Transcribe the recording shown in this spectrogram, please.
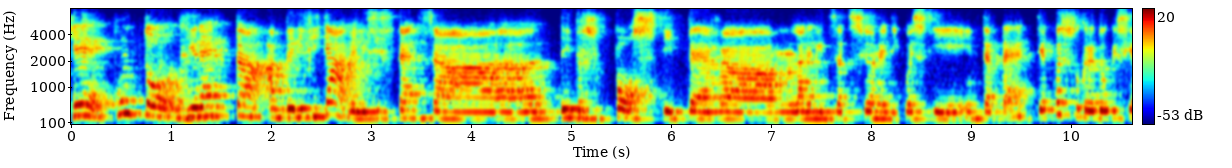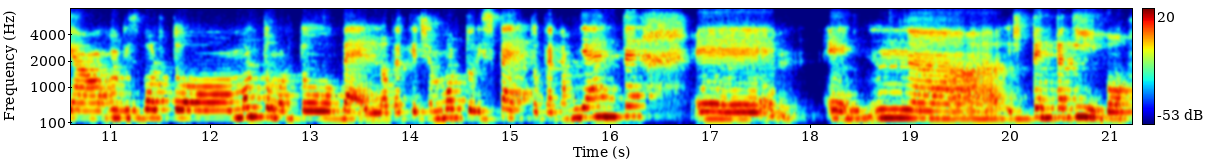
che è appunto diretta a verificare l'esistenza dei presupposti per uh, la realizzazione di questi interventi e questo credo che sia un risvolto molto molto bello perché c'è molto rispetto per l'ambiente e, e uh, il tentativo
